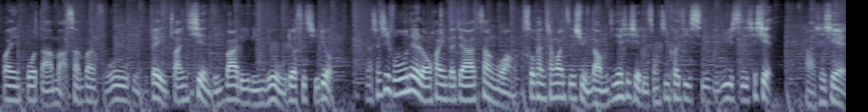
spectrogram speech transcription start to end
欢迎拨打马上办服务免费专线零八零零零五六四七六。那详细服务内容，欢迎大家上网收看相关资讯。那我们今天谢谢李崇基会计师、李律师，谢谢。好，谢谢。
